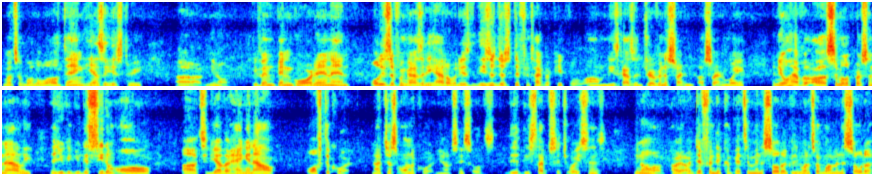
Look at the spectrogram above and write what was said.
You want to talk about Luol Deng, he has a history. Uh, you know, even Ben Gordon and all these different guys that he had over these these are just different type of people. Um, these guys are driven a certain a certain way, and they'll have a, a similar personality. That you can you can see them all uh, together hanging out off the court, not just on the court. You know, what I'm saying so. Th- these type of situations, you know, are, are different than compared to Minnesota. Because you want to talk about Minnesota,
